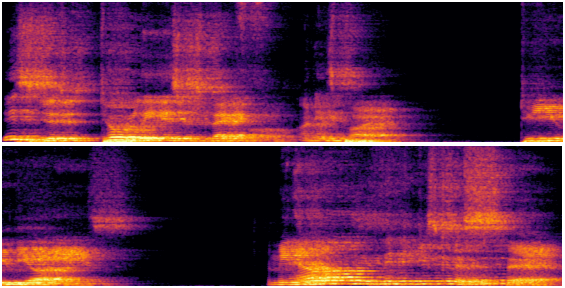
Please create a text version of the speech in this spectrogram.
This is just totally disrespectful on his part. To you, the audience. I mean, how long do you think you're just gonna sit there?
